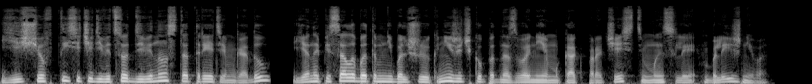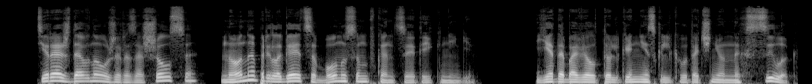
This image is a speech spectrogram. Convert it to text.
Еще в 1993 году я написал об этом небольшую книжечку под названием «Как прочесть мысли ближнего». Тираж давно уже разошелся, но она прилагается бонусом в конце этой книги. Я добавил только несколько уточненных ссылок,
